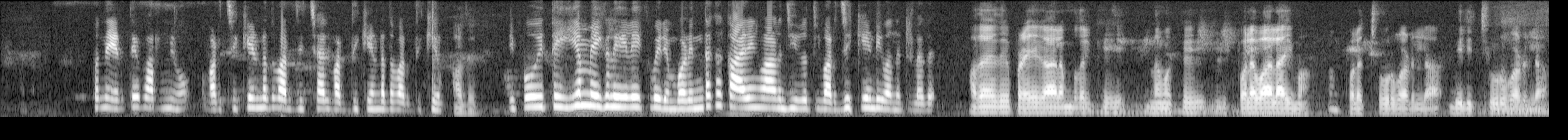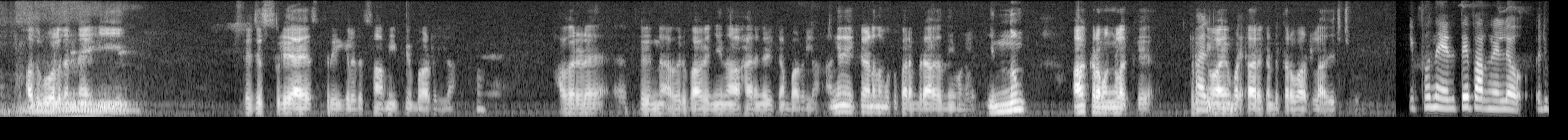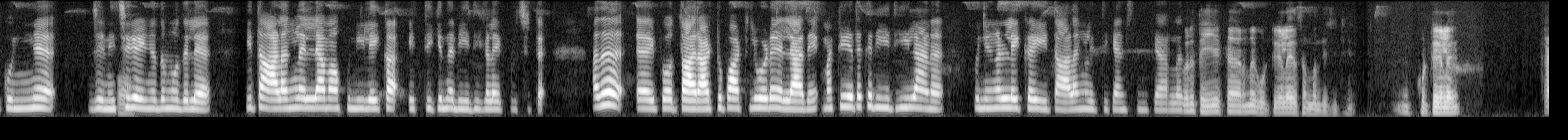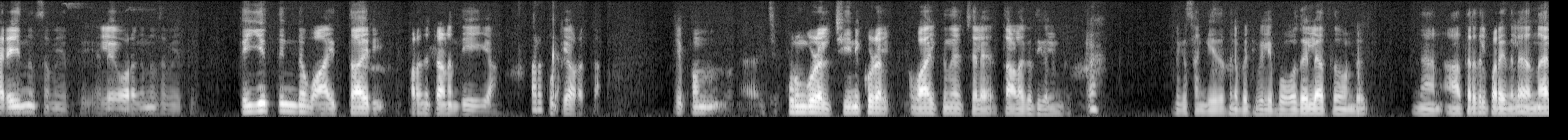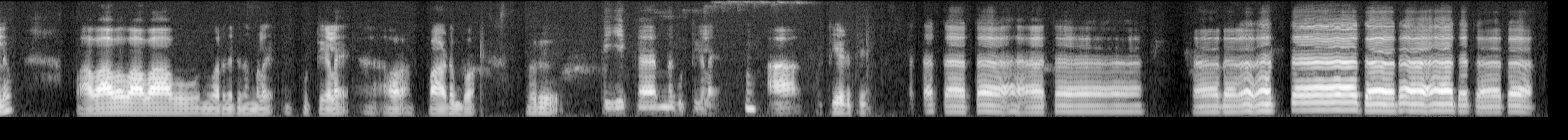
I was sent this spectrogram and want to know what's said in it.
ഇപ്പൊ നേരത്തെ പറഞ്ഞു വർജിക്കേണ്ടത് വർജിച്ചാൽ വർദ്ധിക്കേണ്ടത് വർദ്ധിക്കും അതെ ഇപ്പോ ഈ തെയ്യം മേഖലയിലേക്ക് വരുമ്പോൾ എന്തൊക്കെ കാര്യങ്ങളാണ് ജീവിതത്തിൽ വർജിക്കേണ്ടി വന്നിട്ടുള്ളത് അതായത് പഴയകാലം മുതൽക്ക് നമുക്ക് കൊലപാലായ്മ. കൊലച്ചോറ് പാടില്ല ബലിച്ചോറ് പാടില്ല അതുപോലെ തന്നെ ഈ രജസ്വലയായ സ്ത്രീകളുടെ സാമീപ്യം പാടില്ല. അവരുടെ പിന്നെ അവർ പാകം ചെയ്യുന്ന ആഹാരം കഴിക്കാൻ പാടില്ല. അങ്ങനെയൊക്കെയാണ് നമുക്ക് പരമ്പരാഗത നിയമങ്ങൾ. ഇന്നും ആ ക്രമങ്ങളൊക്കെ കൃത്യമായും. വട്ടാരക്കണ്ട് തറവാട്ടിൽ ആചരിച്ചു പോകുന്നു. ഇപ്പൊ നേരത്തെ പറഞ്ഞല്ലോ ഒരു കുഞ്ഞ് ജനിച്ചു. കഴിഞ്ഞത് മുതൽ ഈ താളങ്ങളെല്ലാം ആ കുഞ്ഞിലേക്ക് എത്തിക്കുന്ന രീതികളെ കുറിച്ചിട്ട് അത് ഇപ്പോ താരാട്ടുപാട്ടിലൂടെ അല്ലാതെ മറ്റേതൊക്കെ രീതിയിലാണ് കുഞ്ഞുങ്ങളിലേക്ക് ഈ താളങ്ങൾ എത്തിക്കാൻ ശ്രമിക്കാറുള്ളത്? ഒരു തെയ്യക്കാരന്റെ കുട്ടികളെ സംബന്ധിച്ചിട്ട് കുട്ടികളെ കരയുന്ന സമയത്ത് അല്ലെ ഉറങ്ങുന്ന സമയത്ത് തെയ്യത്തിന്റെ വായ്ത്താരി പറഞ്ഞിട്ടാണ് എന്ത് ചെയ്യുക കുട്ടിയെ ഉറക്കുക ഇപ്പം കുറുങ്കുഴൽ ചീനിക്കുഴൽ വായിക്കുന്ന ചില താളഗതികളുണ്ട് എനിക്ക് സംഗീതത്തിനെ പറ്റി വലിയ ബോധമില്ലാത്തതുകൊണ്ട് ഞാൻ ആ തരത്തിൽ പറയുന്നില്ല എന്നാലും വാവാവ വാവാവോ എന്ന് പറഞ്ഞിട്ട് നമ്മൾ കുട്ടികളെ പാടുമ്പോൾ ഒരു തെയ്യക്കാരന്റെ കുട്ടികളെ ആ കുട്ടിയെടുത്ത്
